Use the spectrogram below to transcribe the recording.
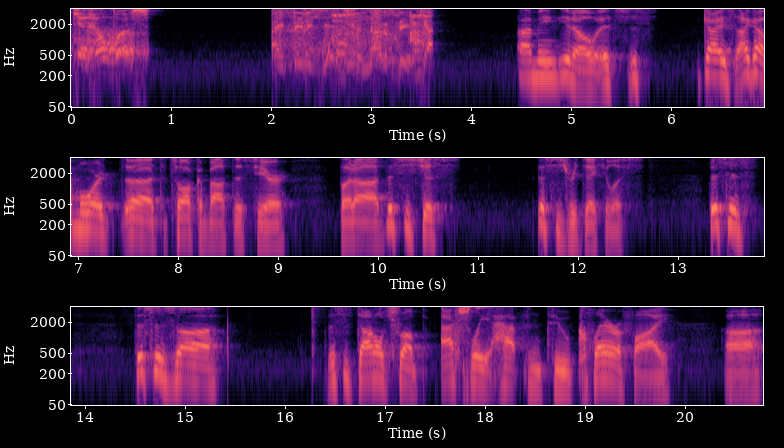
can help us. I finish it, another bit. I mean, you know, it's just, guys. I got more uh, to talk about this here, but uh, this is just, this is ridiculous. This is, this is, uh, this is Donald Trump actually having to clarify uh,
